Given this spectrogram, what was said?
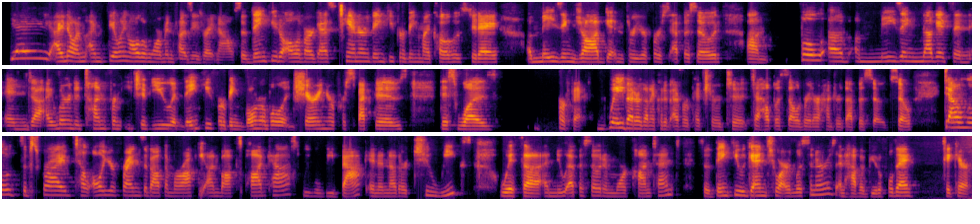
Yay! I know I'm I'm feeling all the warm and fuzzies right now. So thank you to all of our guests. Tanner, thank you for being my co-host today. Amazing job getting through your first episode. Um, full of amazing nuggets and and uh, I learned a ton from each of you and thank you for being vulnerable and sharing your perspectives. This was perfect way better than i could have ever pictured to to help us celebrate our 100th episode. So download subscribe tell all your friends about the meraki unbox podcast. We will be back in another two weeks with uh, a new episode and more content. So thank you again to our listeners and have a beautiful day. Take care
